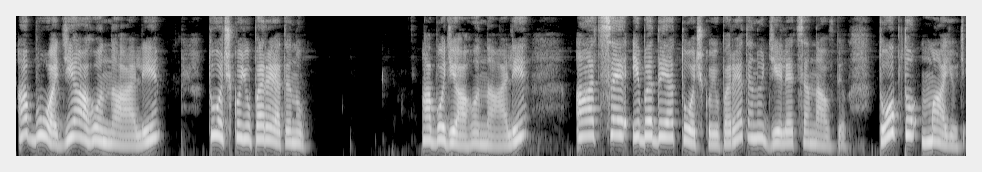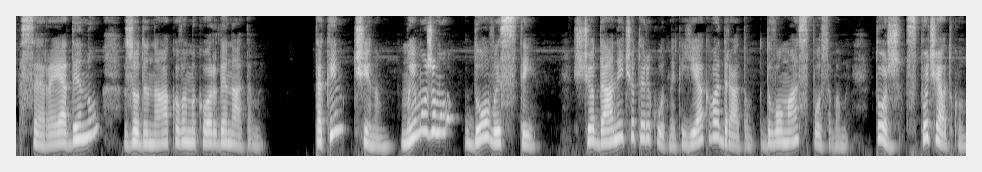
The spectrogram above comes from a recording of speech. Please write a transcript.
або діагоналі точкою перетину або діагоналі, а С і БД точкою перетину діляться навпіл, тобто мають середину з однаковими координатами. Таким чином, ми можемо довести, що даний чотирикутник є квадратом двома способами. Тож, спочатку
